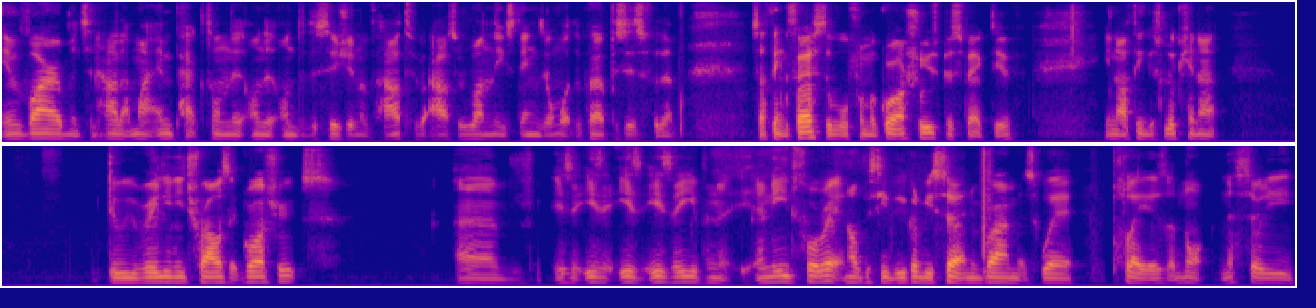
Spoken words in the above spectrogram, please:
environments and how that might impact on the on the on the decision of how to how to run these things and what the purpose is for them. So I think first of all, from a grassroots perspective, you know, I think it's looking at do we really need trials at grassroots? Um, is is is is there even a need for it? And obviously, there's going to be certain environments where players are not necessarily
